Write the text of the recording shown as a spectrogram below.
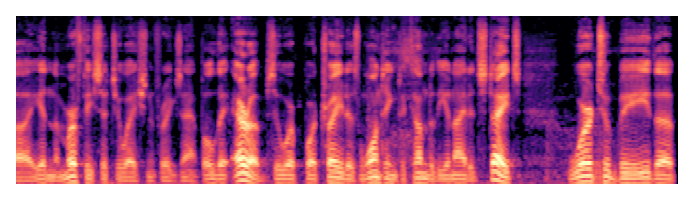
uh, in the Murphy situation, for example, the Arabs who were portrayed as wanting to come to the United States were to be the,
